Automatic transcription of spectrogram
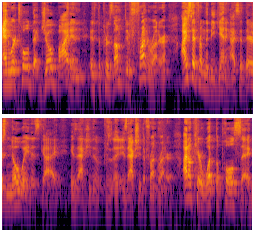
And we're told that Joe Biden is the presumptive frontrunner. I said from the beginning, I said there's no way this guy is actually the, is actually the front runner. I don't care what the polls say.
